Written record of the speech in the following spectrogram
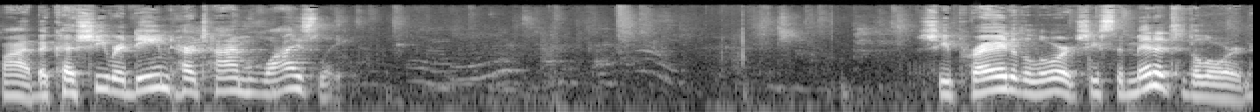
Why? Because she redeemed her time wisely. She prayed to the Lord. She submitted to the Lord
